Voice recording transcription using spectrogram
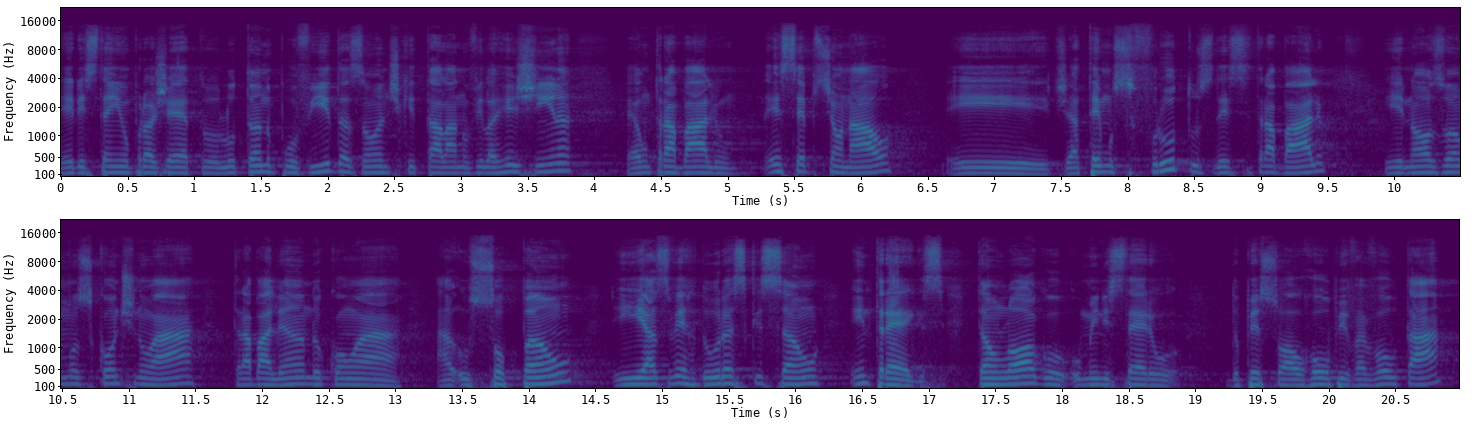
eles têm o projeto Lutando por Vidas, onde que está lá no Vila Regina. É um trabalho excepcional e já temos frutos desse trabalho e nós vamos continuar trabalhando com a, a, o sopão e as verduras que são entregues. Então, logo o Ministério do Pessoal Hope vai voltar.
